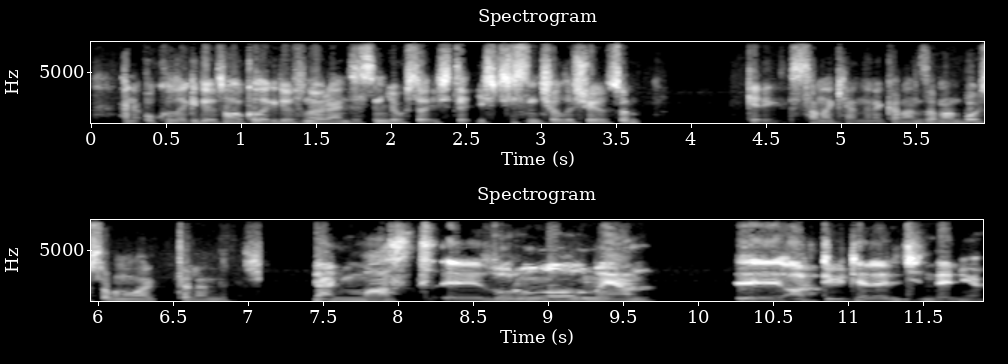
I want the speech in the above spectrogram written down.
Hani okula gidiyorsan okula gidiyorsun öğrencisin. Yoksa işte işçisin çalışıyorsun. Geri sana kendine kalan zaman boş zaman olarak nitelendirilir. Yani must e, zorunlu olmayan e, aktiviteler için deniyor.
